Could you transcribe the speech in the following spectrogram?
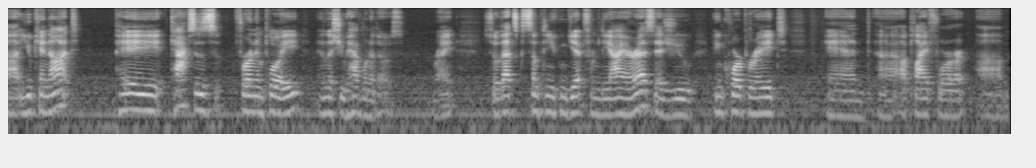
Uh, you cannot pay taxes for an employee unless you have one of those, right? So that's something you can get from the IRS as you incorporate and uh, apply for um,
